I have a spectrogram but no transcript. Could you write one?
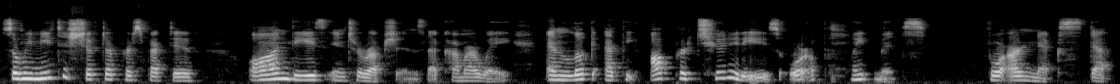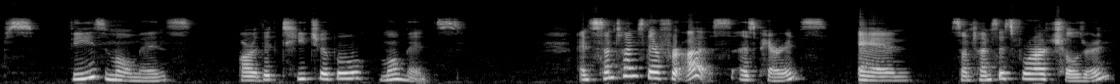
So we need to shift our perspective on these interruptions that come our way and look at the opportunities or appointments for our next steps. These moments are the teachable moments. And sometimes they're for us as parents, and sometimes it's for our children.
